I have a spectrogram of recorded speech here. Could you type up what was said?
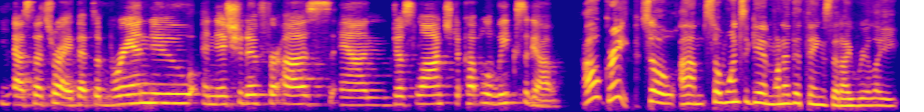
Yes, that's right. That's a brand new initiative for us and just launched a couple of weeks ago. Oh, great. So, um, so once again, one of the things that I really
